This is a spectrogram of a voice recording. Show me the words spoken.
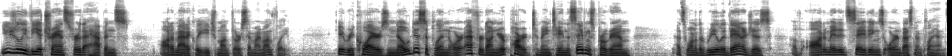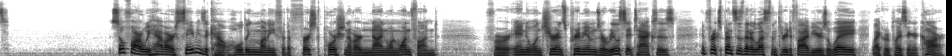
usually via transfer that happens automatically each month or semi monthly. It requires no discipline or effort on your part to maintain the savings program. That's one of the real advantages of automated savings or investment plans. So far, we have our savings account holding money for the first portion of our 911 fund, for annual insurance premiums or real estate taxes, and for expenses that are less than three to five years away, like replacing a car.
